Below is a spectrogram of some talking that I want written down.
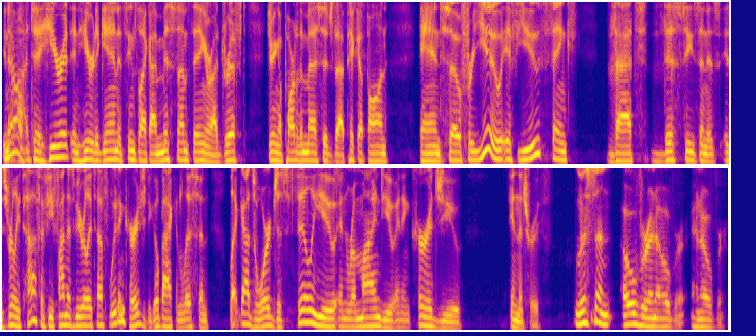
You know, No. to hear it and hear it again, it seems like I miss something or I drift during a part of the message that I pick up on. And so, for you, if you think that this season is is really tough, if you find that to be really tough, we'd encourage you to go back and listen. Let God's word just fill you and remind you and encourage you in the truth. Listen over and over and over.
